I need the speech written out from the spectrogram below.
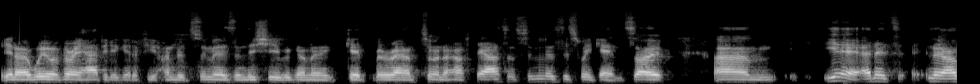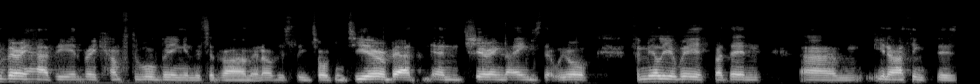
you know, we were very happy to get a few hundred swimmers, and this year we're going to get around two and a half thousand swimmers this weekend. So, um, yeah, and it's you know I'm very happy and very comfortable being in this environment. Obviously, talking to you about and sharing names that we're all familiar with, but then um, you know, I think there's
